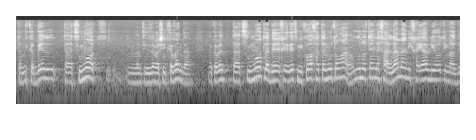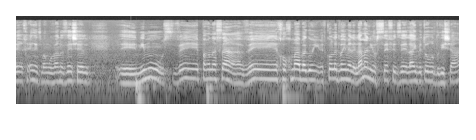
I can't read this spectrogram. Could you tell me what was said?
אתה מקבל תעצומות, אם הבנתי לזה מה שהתכוונת, אתה מקבל תעצומות לדרך ארץ מכוח התלמוד תורה, הוא נותן לך, למה אני חייב להיות עם הדרך ארץ במובן הזה של אה, נימוס ופרנסה וחוכמה בגויים, את כל הדברים האלה, למה אני אוסף את זה אליי בתור דרישה?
